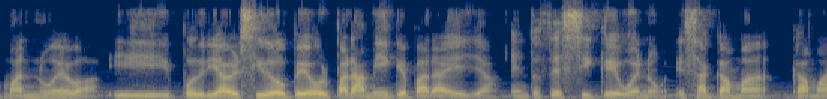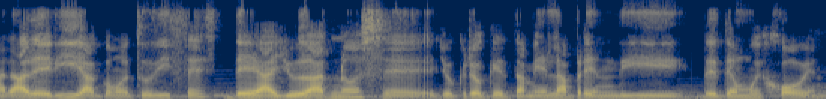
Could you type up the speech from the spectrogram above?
más nueva y podría haber sido peor para mí que para ella. Entonces sí que, bueno, esa camaradería, como tú dices, de ayudarnos, eh, yo creo que también la aprendí desde muy joven.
